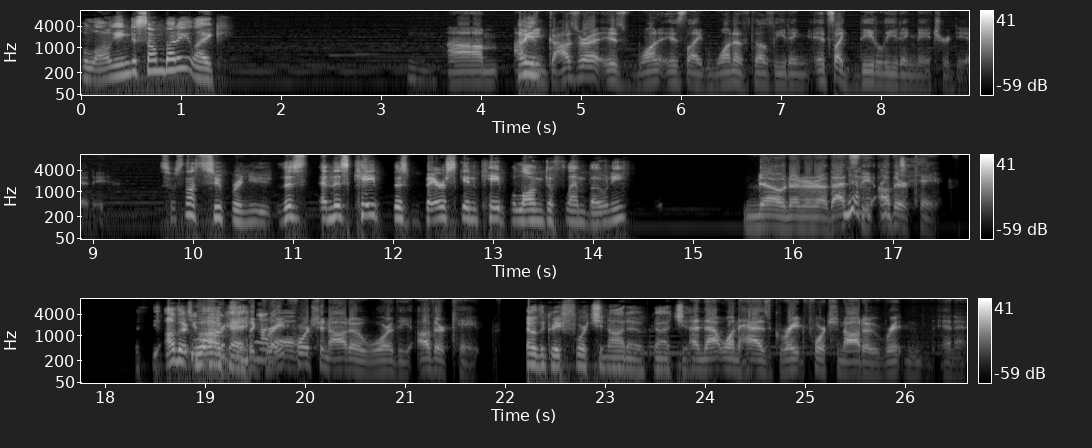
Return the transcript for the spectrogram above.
belonging to somebody like Hmm. Um, I I, mean- mean, Gozreh is one is like one of the leading. It's like the leading nature deity. so it's not super new. this and this cape this bearskin cape belonged to Flamboni No, no, no, no. That's No, the I other d- cape. the other To well, okay The Great Fortunato. Fortunato wore the other cape, oh the great fortunato gotcha and that one has Great Fortunato written in it.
